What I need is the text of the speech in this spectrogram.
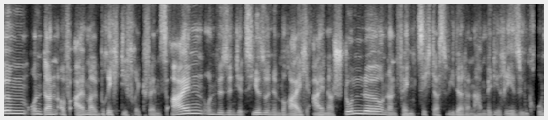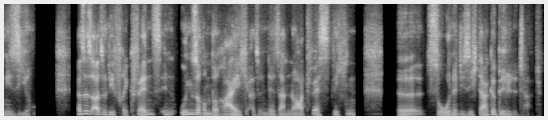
Ähm, und dann auf einmal bricht die Frequenz ein und wir sind jetzt hier so in dem Bereich einer Stunde und dann fängt sich das wieder, dann haben wir die Resynchronisierung. Das ist also die Frequenz in unserem Bereich, also in dieser nordwestlichen äh, Zone, die sich da gebildet hat.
